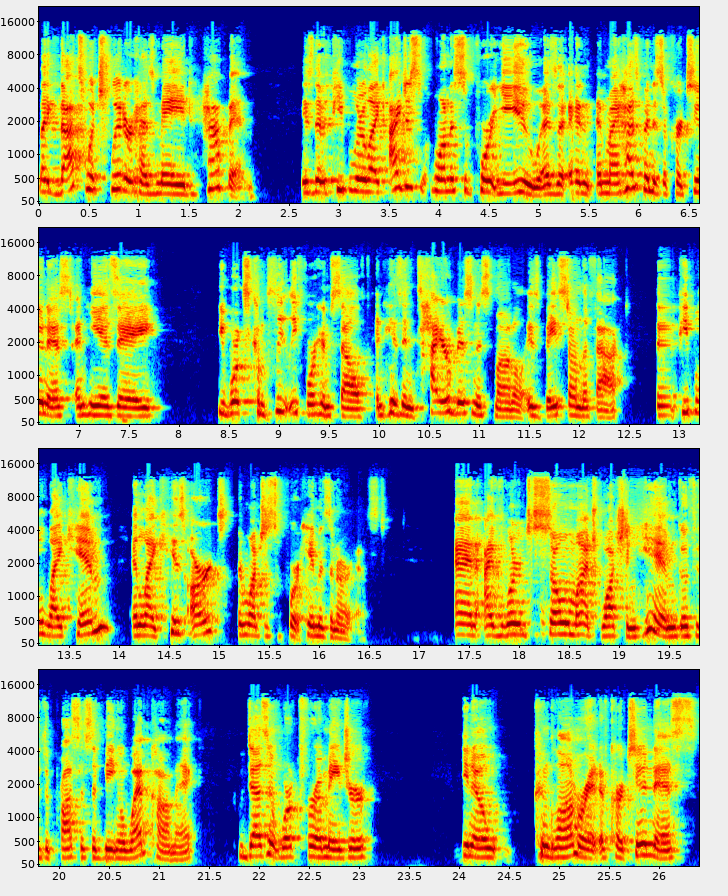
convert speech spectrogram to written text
Like that's what twitter has made happen is that people are like i just want to support you as a and, and my husband is a cartoonist and he is a he works completely for himself and his entire business model is based on the fact that people like him and like his art and want to support him as an artist. And I've learned so much watching him go through the process of being a web comic who doesn't work for a major, you know, conglomerate of cartoonists.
